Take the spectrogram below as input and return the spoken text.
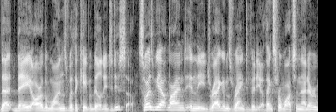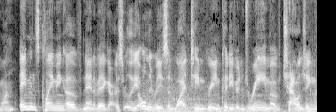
that they are the ones with the capability to do so. So, as we outlined in the Dragons Ranked video, thanks for watching that, everyone. Aemond's claiming of Nana Vhagar is really the only reason why Team Green could even dream of challenging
